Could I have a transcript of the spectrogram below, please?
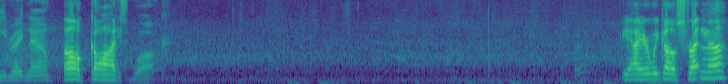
need right now Oh god. nice walk. Yeah, here we go. Strutting now.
